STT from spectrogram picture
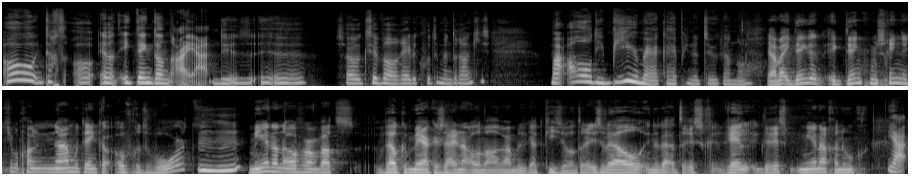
Oh, ik dacht... Oh, want ik denk dan... Ah ja, eh, zo, ik zit wel redelijk goed in mijn drankjes. Maar al die biermerken heb je natuurlijk dan nog. Ja, maar ik denk, dat, ik denk misschien dat je gewoon na moet denken over het woord. Mhm. Meer dan over wat, welke merken zijn er allemaal en waar moet ik uit kiezen. Want er is wel, inderdaad, er is, er is meer dan genoeg. Ja.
